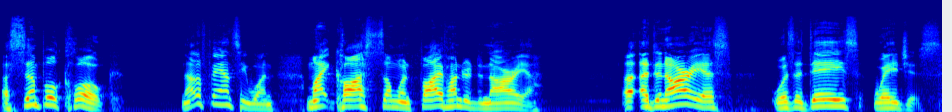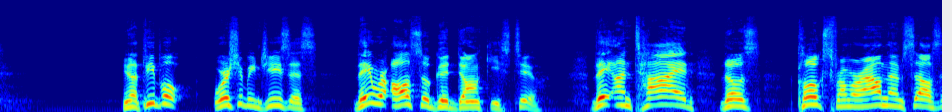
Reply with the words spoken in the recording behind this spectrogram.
A simple cloak, not a fancy one, might cost someone 500 denarii. A, a denarius was a day's wages. You know, the people worshiping Jesus, they were also good donkeys too. They untied those cloaks from around themselves.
